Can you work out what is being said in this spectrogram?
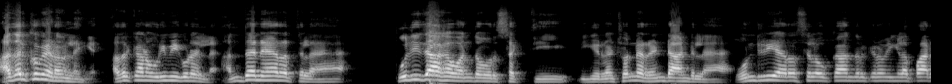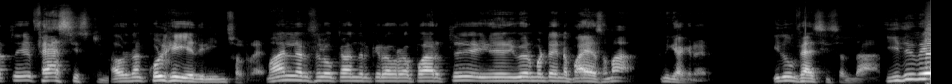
அதற்கும் இடம் இல்லைங்க. அதற்கான உரிமை கூட இல்லை. அந்த நேரத்தில் புதிதாக வந்த ஒரு சக்தி நீங்க சொன்ன ரெண்டு ஆண்டுல ஒன்றிய அரசுல உட்கார்ந்துருக்கிறவங்கள பார்த்து ஃபேசிஸ்ட் அவர் தான் கொள்கை எதிரின்னு சொல்றாரு. மாநில அரசுல உட்கார்ந்துருக்கிறவரை பார்த்து இவர் மட்டும் என்ன பாயாசமா? கேட்குறாரு இதுவும் ஃபேசிசம் தான். இதுவே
